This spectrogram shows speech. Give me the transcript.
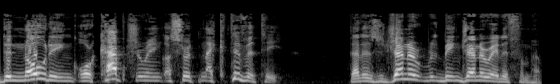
denoting or capturing a certain activity that is gener- being generated from him.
